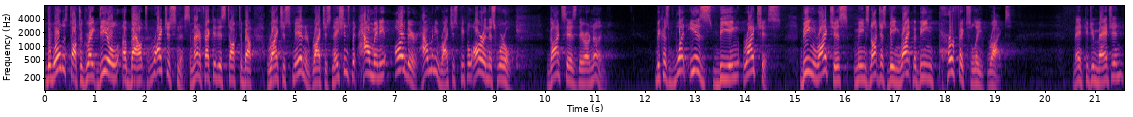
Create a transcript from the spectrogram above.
the world has talked a great deal about righteousness. As a matter of fact, it has talked about righteous men and righteous nations, but how many are there? How many righteous people are in this world? God says there are none. Because what is being righteous? Being righteous means not just being right, but being perfectly right. Man, could you imagine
